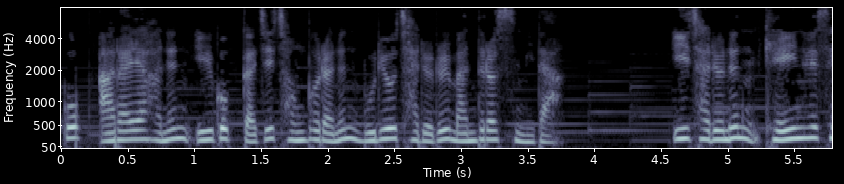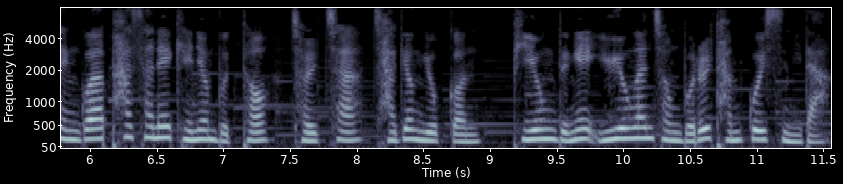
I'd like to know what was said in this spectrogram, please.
꼭 알아야 하는 7가지 정보라는 무료 자료를 만들었습니다. 이 자료는 개인회생과 파산의 개념부터 절차, 자격 요건, 비용 등의 유용한 정보를 담고 있습니다.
